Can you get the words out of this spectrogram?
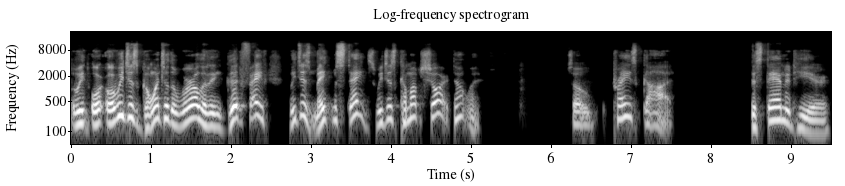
We, or, or we just go into the world and in good faith, we just make mistakes. We just come up short, don't we? So praise God. The standard here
